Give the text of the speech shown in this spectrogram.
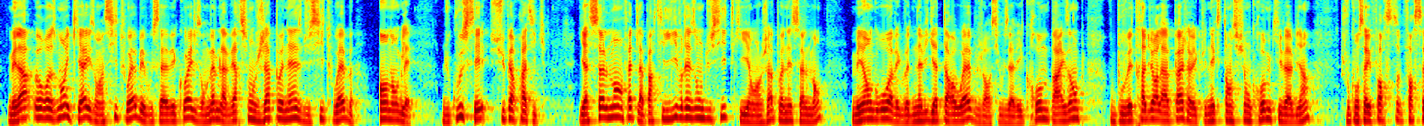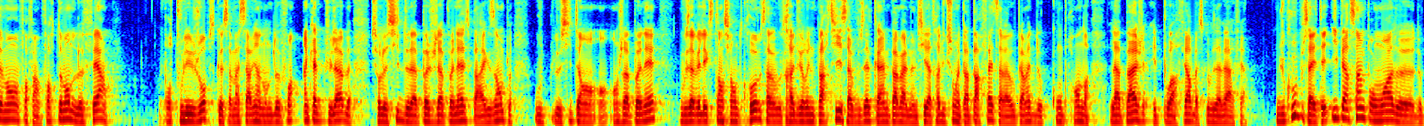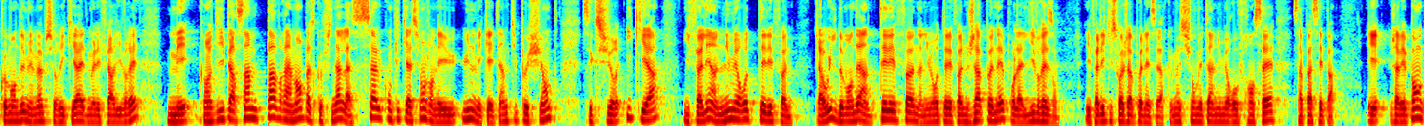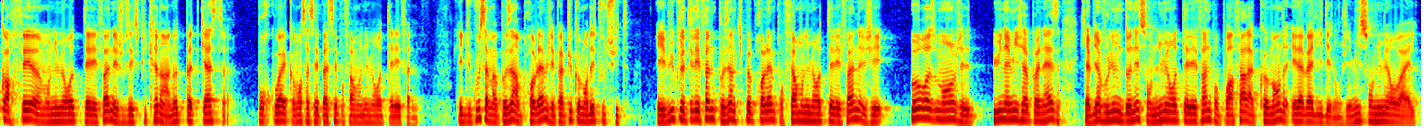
Mais là, heureusement, Ikea, ils ont un site web et vous savez quoi Ils ont même la version japonaise du site web en anglais. Du coup, c'est super pratique. Il y a seulement en fait la partie livraison du site qui est en japonais seulement. Mais en gros, avec votre navigateur web, genre si vous avez Chrome par exemple, vous pouvez traduire la page avec une extension Chrome qui va bien. Je vous conseille forcément, enfin, fortement de le faire pour tous les jours parce que ça m'a servi un nombre de fois incalculable sur le site de la poche japonaise par exemple où le site est en, japonais. Vous avez l'extension de Chrome ça va vous traduire une partie ça vous aide quand même pas mal. Même si la traduction n'est pas parfaite ça va vous permettre de comprendre la page et de pouvoir faire bah, ce que vous avez à faire du coup, ça a été hyper simple pour moi de, commander mes meubles sur Ikea et de me les faire livrer. Mais quand je dis hyper simple, pas vraiment, parce qu'au final, la seule complication, j'en ai eu une, mais qui a été un petit peu chiante, c'est que sur Ikea, il fallait un numéro de téléphone. Car oui, il demandait un téléphone, un numéro de téléphone japonais pour la livraison. Il fallait qu'il soit japonais, c'est-à-dire que même si on mettait un numéro français, ça passait pas. Et j'avais pas encore fait euh, mon numéro de téléphone et je vous expliquerai dans un autre podcast pourquoi et comment ça s'est passé pour faire mon numéro de téléphone. Et du coup, ça m'a posé un problème, j'ai pas pu commander tout de suite. Et vu que le téléphone posait un petit peu problème pour faire mon numéro de téléphone, j'ai heureusement j'ai une amie japonaise qui a bien voulu me donner son numéro de téléphone pour pouvoir faire la commande et la valider. Donc j'ai mis son numéro à elle.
